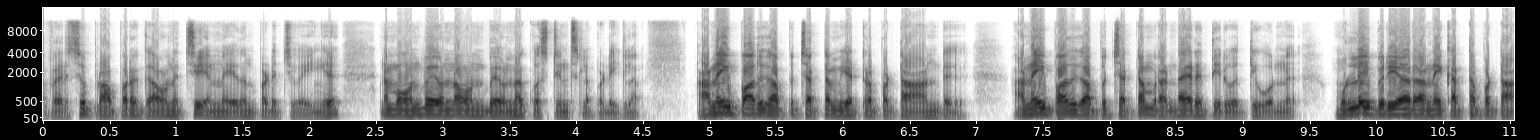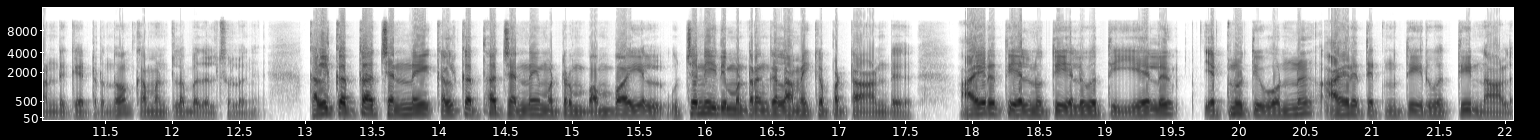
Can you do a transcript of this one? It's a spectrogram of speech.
அஃபேர்ஸ் ப்ராப்பராக கவனித்து என்ன ஏதுன்னு படித்து வைங்க. நம்ம ஒன் பை ஒன்னாக ஒன் பை ஒன்னாக கொஸ்டின்ஸில் படிக்கலாம். அணை பாதுகாப்பு சட்டம் இயற்றப்பட்ட ஆண்டு. அணை பாதுகாப்பு சட்டம் ரெண்டாயிரத்தி இருபத்தி ஒன்று முல்லை பெரியாறு அணை கட்டப்பட்ட ஆண்டு கேட்டிருந்தோம். கமெண்ட்டில் பதில் சொல்லுங்கள் கல்கத்தா சென்னை கல்கத்தா சென்னை மற்றும் பம்பாயில் உச்சநீதிமன்றங்கள் அமைக்கப்பட்ட ஆண்டு ஆயிரத்தி எழுநூற்றி எழுபத்தி ஏழு எட்நூற்றி ஒன்று ஆயிரத்தி எட்நூற்றி இருபத்தி நாலு.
